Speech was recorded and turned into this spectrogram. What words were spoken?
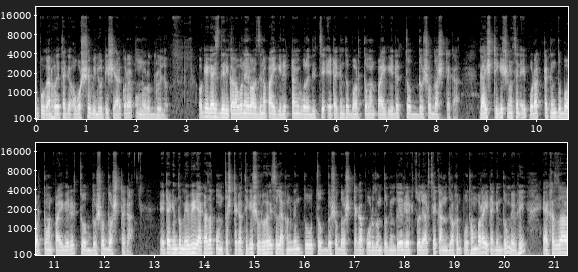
উপকার হয়ে থাকে, অবশ্যই ভিডিওটি শেয়ার করার অনুরোধ রইল। ওকে গাইস দেরি করাবো না, এর অরিজিনাল পাইকারি রেটটা আমি বলে দিচ্ছি। এটা কিন্তু বর্তমান পাইকারি রেট চোদ্দোশো দশ টাকা। গাইস ঠিকই শুনেছেন, এই প্রোডাক্টটা কিন্তু বর্তমান পাইকারি রেট চোদ্দোশো দশ টাকা। এটা কিন্তু মেবি এক হাজার পঞ্চাশ টাকা থেকে শুরু হয়েছিল, এখন কিন্তু চোদ্দোশো দশ টাকা পর্যন্ত কিন্তু এর রেট চলে আসছে। কারণ যখন প্রথমবার এটা কিন্তু মেবি এক হাজার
